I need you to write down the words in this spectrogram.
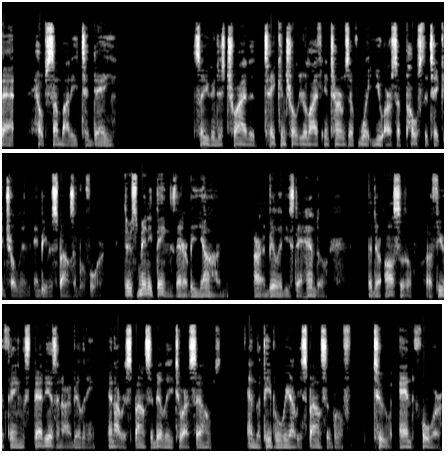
that helps somebody today. So you can just try to take control of your life in terms of what you are supposed to take control in and be responsible for. There's many things that are beyond our abilities to handle, but there are also a few things that is in our ability and our responsibility to ourselves and the people we are responsible to and for.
